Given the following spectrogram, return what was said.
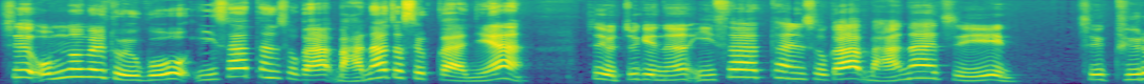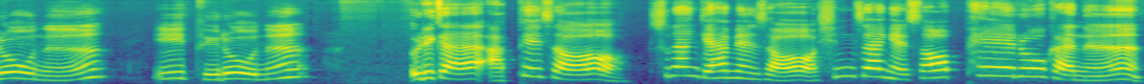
즉 온몸을 돌고 이산화탄소가 많아졌을 거 아니야. 즉 이쪽에는 이산화탄소가 많아진 즉 들어오는 이 들어오는 우리가 앞에서 순환계 하면서 심장에서 폐로 가는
